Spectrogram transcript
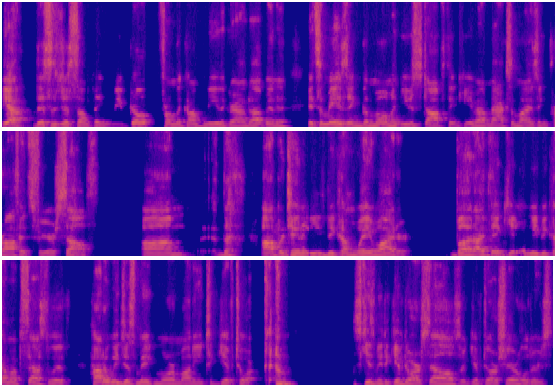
yeah this is just something we built from the company the ground up and it, it's amazing. The moment you stop thinking about maximizing profits for yourself um, the opportunities become way wider. But i think you know we become obsessed with how do we just make more money to give to our excuse me to give to ourselves or give to our shareholders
